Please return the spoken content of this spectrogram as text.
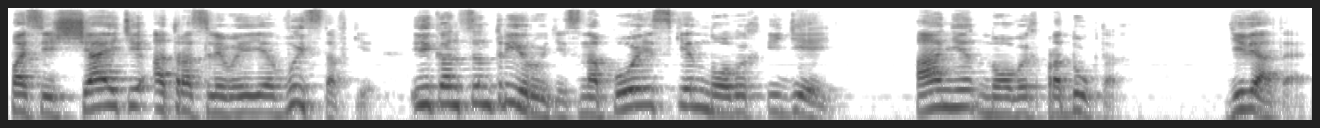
Посещайте отраслевые выставки и концентрируйтесь на поиске новых идей, а не новых продуктах. Девятое.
